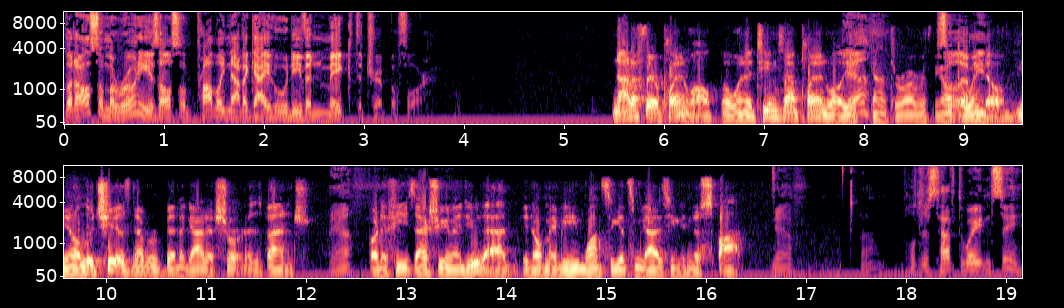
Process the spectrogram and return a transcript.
But also, Maroney is also probably not a guy who would even make the trip before. Not if they're playing well, but when a team's not playing well, you Yeah. kind of throw everything So, out the I mean- window. you know, Lucia's never been a guy to shorten his bench. Yeah, But if he's actually going to do that, you know, maybe he wants to get some guys he can just spot. yeah. Well, we'll just have to wait and see.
